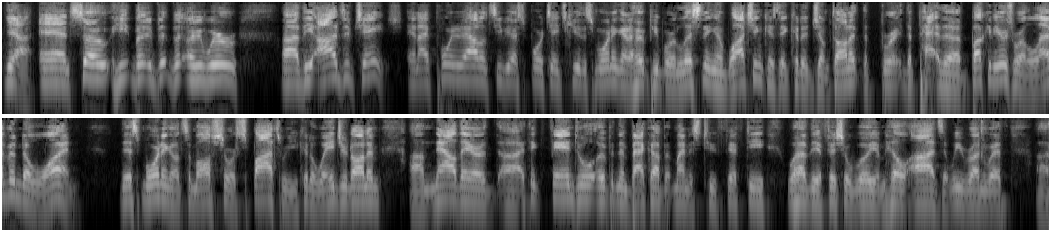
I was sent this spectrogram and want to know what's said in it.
Yeah. And so he, but, but, but I mean, we're, uh, the odds have changed. And I pointed out on CBS Sports HQ this morning, and I hope people are listening and watching because they could have jumped on it. The, the, the Buccaneers were 11 to 1 this morning on some offshore spots where you could have wagered on him. Um, now they are, uh, I think FanDuel opened them back up at minus 250. We'll have the official William Hill odds that we run with, uh,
